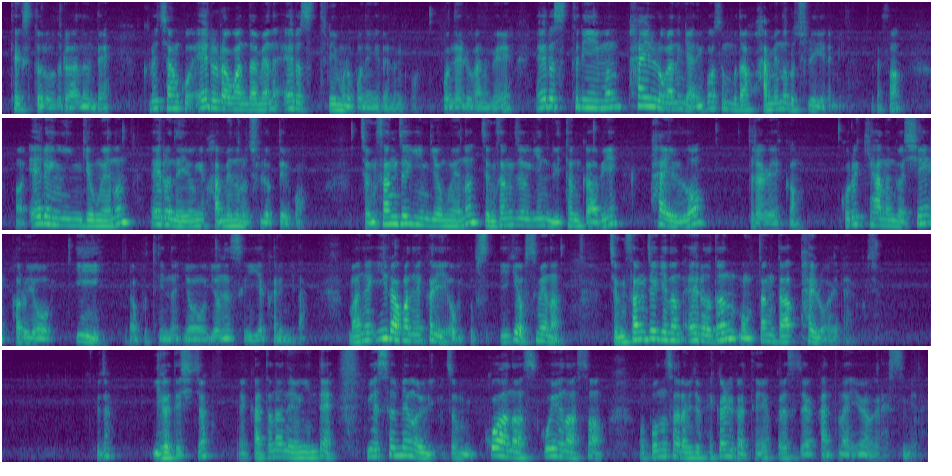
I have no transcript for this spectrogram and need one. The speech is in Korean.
텍스트로 들어가는데 그렇지 않고 에러라고 한다면 에러 stream으로 보내게 되는 거 보내려고 하는 거예요. 에러 stream은 파일로 가는 게 아니고 전부 다 화면으로 출력이 됩니다. 그래서 어, 에러인 경우에는 에러 내용이 화면으로 출력되고 정상적인 경우에는 정상적인 리턴 값이 파일로 들어가게끔 그렇게 하는 것이 바로 요 E가 붙어 있는 요, 요 녀석의 역할입니다. 만약 E라고 하는 역할이 없, 이게 없으면 정상적이든 에러든 몽땅 다 파일로 가야 되는 거죠. 그죠? 이해가 되시죠? 네, 간단한 내용인데 위에 설명을 좀 꼬아놨, 꼬여놔서 보는 사람이 좀 헷갈릴 것 같아요. 그래서 제가 간단하게 요약을 했습니다.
